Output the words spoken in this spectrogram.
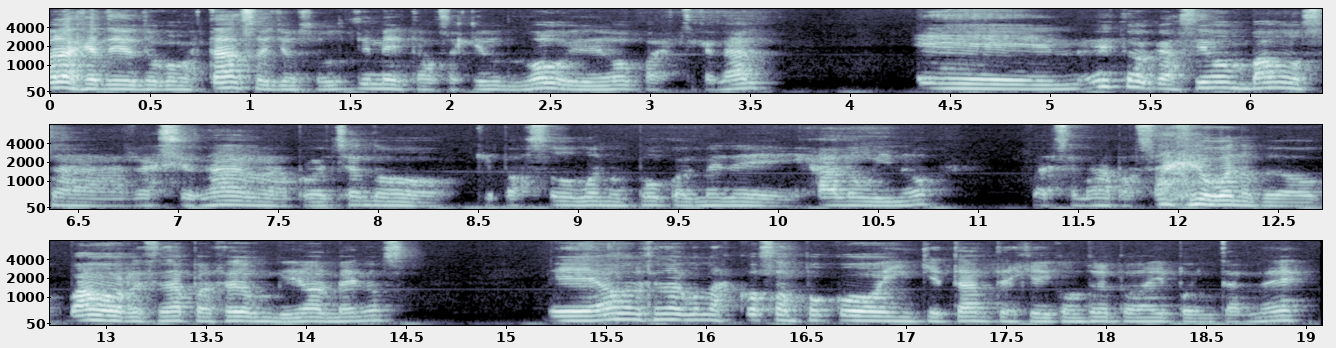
Hola gente de YouTube, ¿cómo están? Soy yo, soy Ultimate, estamos aquí en un nuevo video para este canal. En esta ocasión vamos a reaccionar aprovechando que pasó, bueno, un poco el mes de Halloween, ¿no? La semana pasada, que bueno, pero vamos a reaccionar para hacer un video al menos. Eh, vamos a reaccionar algunas cosas un poco inquietantes que encontré por ahí por internet.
